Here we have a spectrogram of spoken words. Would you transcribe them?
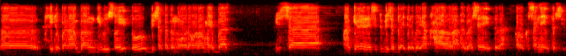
eh, kehidupan abang di Husnul itu bisa ketemu orang-orang hebat bisa akhirnya dari situ bisa belajar banyak hal lah bahasa itulah kalau kesannya itu sih.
